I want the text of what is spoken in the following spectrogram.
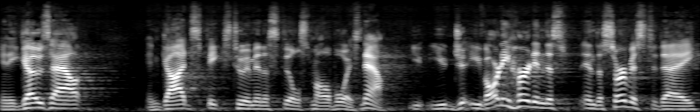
And he goes out, and God speaks to him in a still small voice. Now, you, you, you've already heard in, this, in the service today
